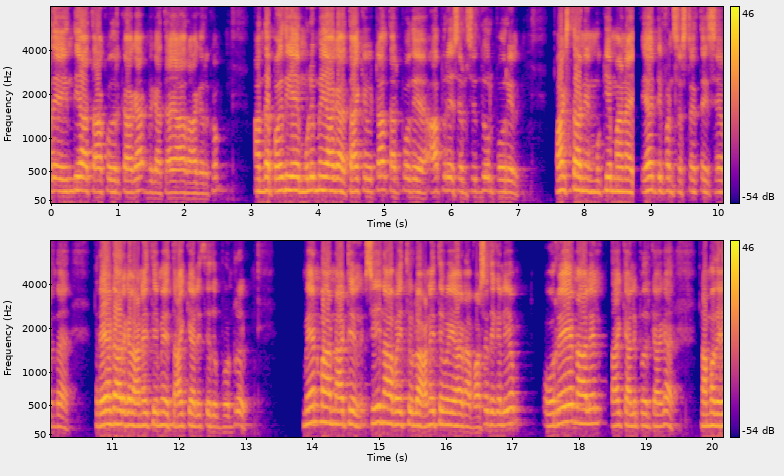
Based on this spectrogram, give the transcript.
அதை இந்தியா தாக்குவதற்காக மிக தயாராக இருக்கும். அந்த பகுதியை முழுமையாக தாக்கிவிட்டால் தற்போது ஆபரேஷன் சிந்தூர் போரில் பாகிஸ்தானின் முக்கியமான ஏர் டிஃபென்ஸ் சிஸ்டத்தை சேர்ந்த ரேடார்கள் அனைத்தையுமே தாக்கி அளித்தது போன்று மியான்மர் நாட்டில் சீனா வைத்துள்ள அனைத்து வகையான வசதிகளையும் ஒரே நாளில் தாக்கி அளிப்பதற்காக நமது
